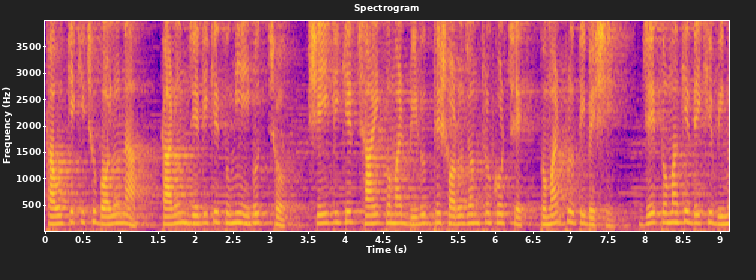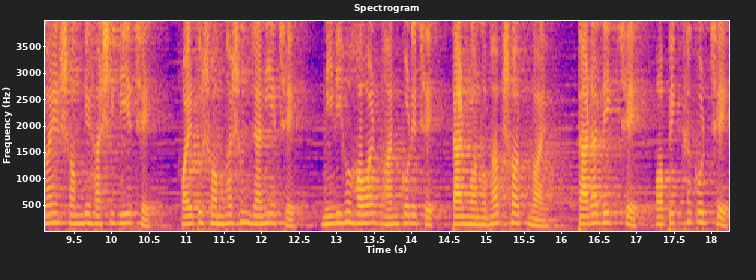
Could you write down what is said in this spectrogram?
কাউকে কিছু বলো না, কারণ যেদিকে তুমি এগোচ্ছ, সেই দিকের ছাই তোমার বিরুদ্ধে ষড়যন্ত্র করছে, তোমার প্রতিবেশী। যে তোমাকে দেখে বিনয়ের সঙ্গে হাসি দিয়েছে, হয়তো সম্ভাষণ জানিয়েছে, নিরীহ হওয়ার ভান করেছে, তার মনোভাব সৎ নয়। তারা দেখছে, অপেক্ষা করছে,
